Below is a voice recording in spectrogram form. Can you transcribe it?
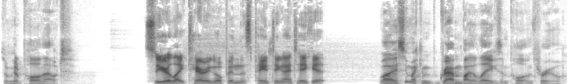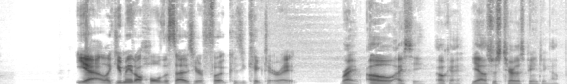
So I'm gonna pull him out. So you're like tearing open this painting, I take it? Well, I assume I can grab him by the legs and pull him through. Yeah, like you made a hole the size of your foot because you kicked it, right? Right. Oh, I see. Okay. Yeah, let's just tear this painting up.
